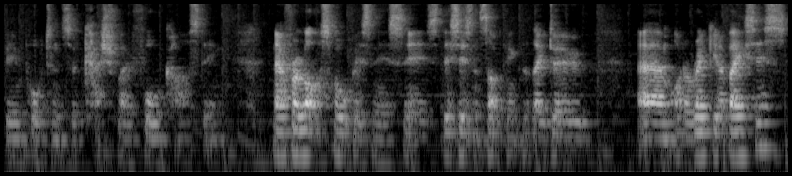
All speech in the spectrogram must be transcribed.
the importance of cash flow forecasting. Now, for a lot of small businesses, this isn't something that they do um, on a regular basis.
